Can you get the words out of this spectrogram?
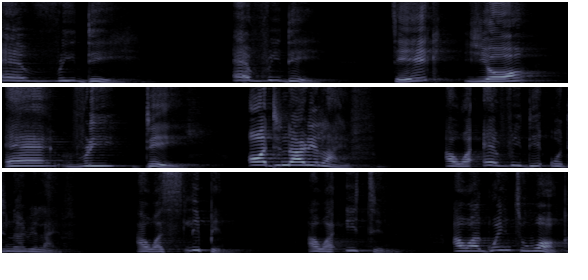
every day, every day, take your every day ordinary life, our everyday ordinary life, our sleeping, our eating, our going to work,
